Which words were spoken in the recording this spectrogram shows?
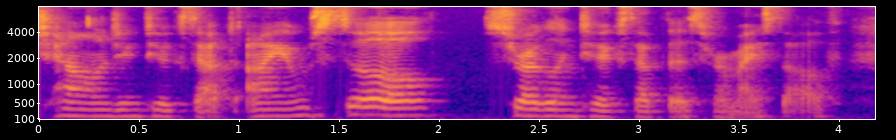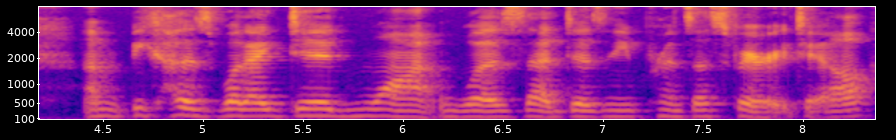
challenging to accept. I am still struggling to accept this for myself um, because what I did want was that Disney princess fairy tale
